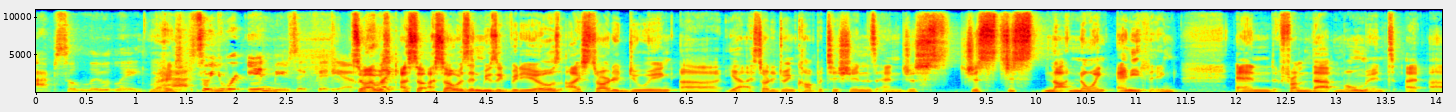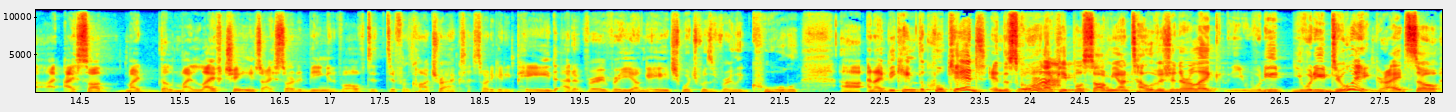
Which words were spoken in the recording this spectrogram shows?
Absolutely. Right. Yeah. So you were in music videos. So I was like, so, so I was in music videos. I started doing uh yeah, I started doing competitions and just just just not knowing anything. And from that moment, I, I, I saw my the, my life change. I started being involved in different contracts. I started getting paid at a very very young age, which was really cool. Uh, and I became the cool kid in the school. Yeah. Like people saw me on television, they were like, "What are you What are you doing?" Right. So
